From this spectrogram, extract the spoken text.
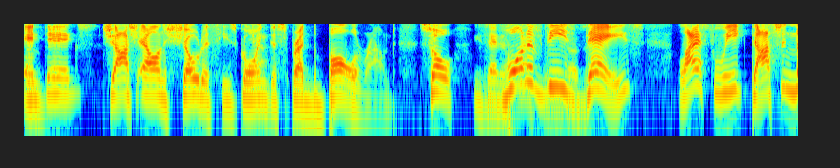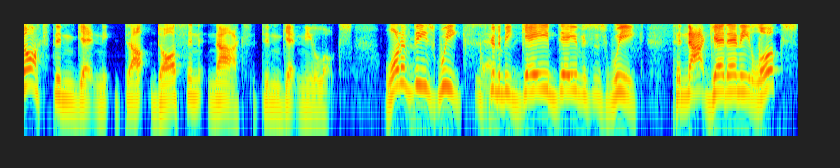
And Diggs, Josh Allen showed us he's going to spread the ball around. So one of these days, last week, Dawson Knox didn't get any. Da- Dawson Knox didn't get any looks. One of these weeks is going to be Gabe Davis's week to not get any looks.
